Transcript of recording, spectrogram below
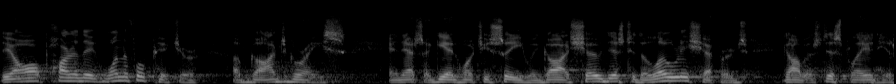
They're all part of the wonderful picture of God's grace. And that's again what you see when God showed this to the lowly shepherds. God was displaying his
